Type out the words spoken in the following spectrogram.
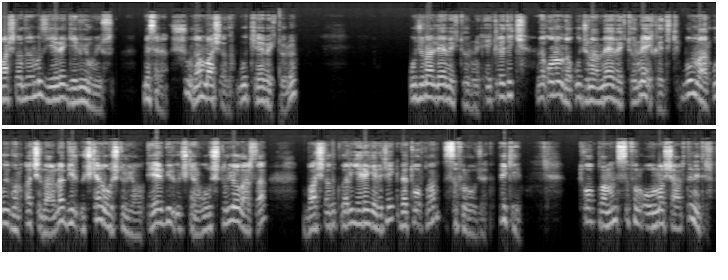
başladığımız yere geliyor muyuz? Mesela şuradan başladık. Bu K vektörü. Ucuna L vektörünü ekledik ve onun da ucuna M vektörünü ekledik. Bunlar uygun açılarla bir üçgen oluşturuyor? Eğer bir üçgen oluşturuyorlarsa başladıkları yere gelecek ve toplam 0 olacak. Peki toplamın 0 olma şartı nedir?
